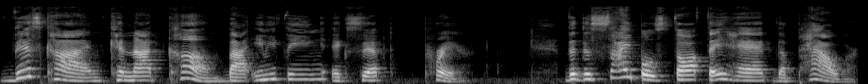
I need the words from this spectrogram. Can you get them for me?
This kind cannot come by anything except prayer. The disciples thought they had the power,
